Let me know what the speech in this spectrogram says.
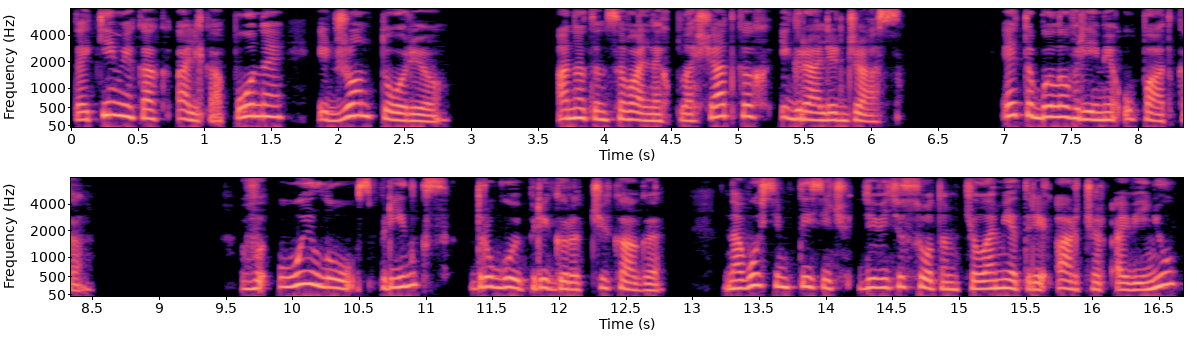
такими как Аль Капоне и Джон Торио. А на танцевальных площадках играли джаз. Это было время упадка. В Уиллоу Спрингс, другой пригород Чикаго, на 8900 километре Арчер-авеню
